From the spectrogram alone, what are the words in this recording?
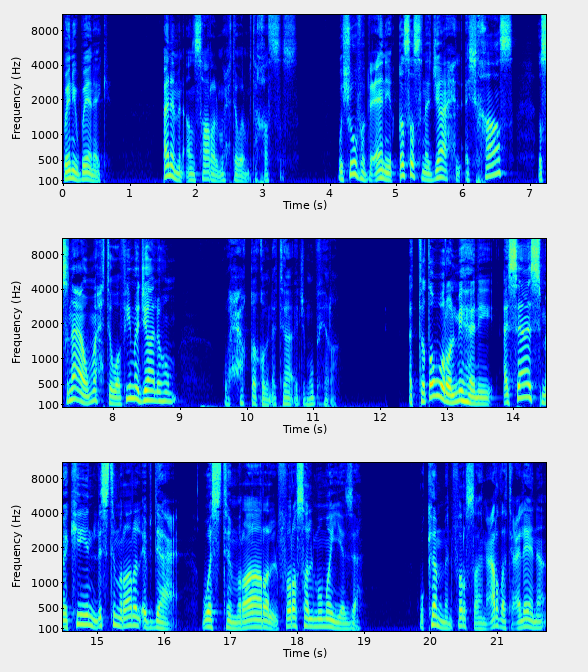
بيني وبينك أنا من أنصار المحتوى المتخصص وشوف بعيني قصص نجاح الأشخاص صنعوا محتوى في مجالهم وحققوا نتائج مبهرة. التطور المهني أساس مكين لاستمرار الإبداع واستمرار الفرص المميزة. وكم من فرصة انعرضت علينا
